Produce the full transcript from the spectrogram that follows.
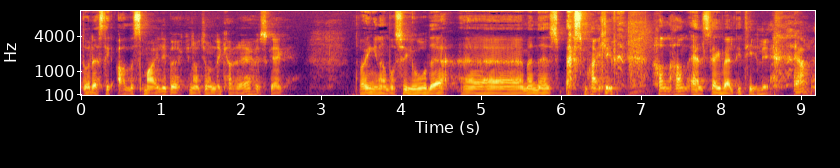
Da leste jeg alle Smiley-bøkene av John le Carré, husker jeg. Det var ingen andre som gjorde det. Eh, men eh, Smiley han, han elska jeg veldig tidlig. Ja.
